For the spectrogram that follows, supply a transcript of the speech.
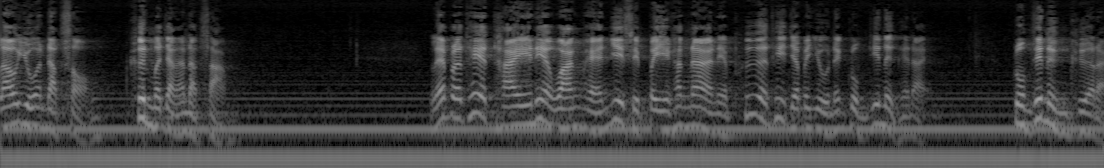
เราอยู่อันดับสองขึ้นมาจากอันดับสาม และประเทศไทยเนี่ยวางแผนยี่สิบปีข้างหน้าเนี่ยเพื่อที่จะไปอยู่ในกลุ่มที่หนึ่งให้ได้ กลุ่มที่หนึ่งคืออะไร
